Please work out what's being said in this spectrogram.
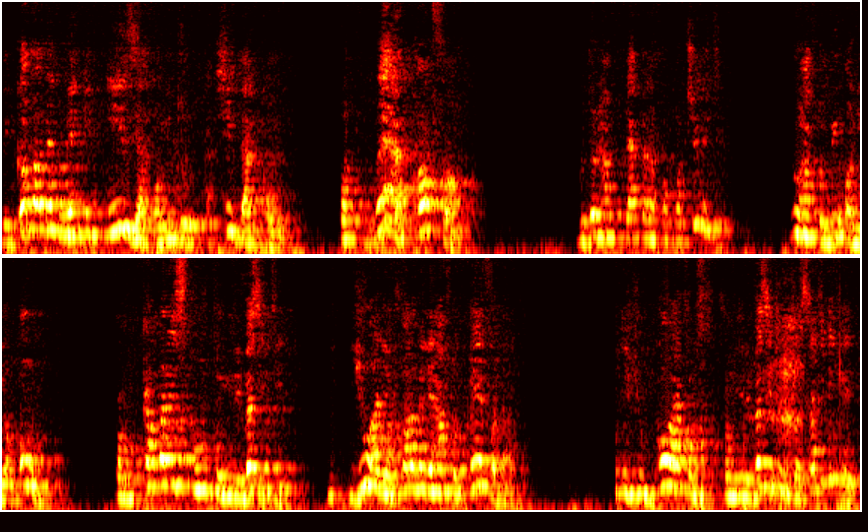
The government make it easier for you to achieve that goal. But where I come from, we don't have that kind of opportunity. You have to be on your own. From primary school to university, you and your family have to pay for that. If you go out from, from university with a certificate,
